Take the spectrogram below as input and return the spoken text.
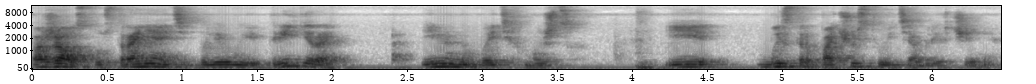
Пожалуйста, устраняйте болевые триггеры именно в этих мышцах. И быстро почувствуете облегчение.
